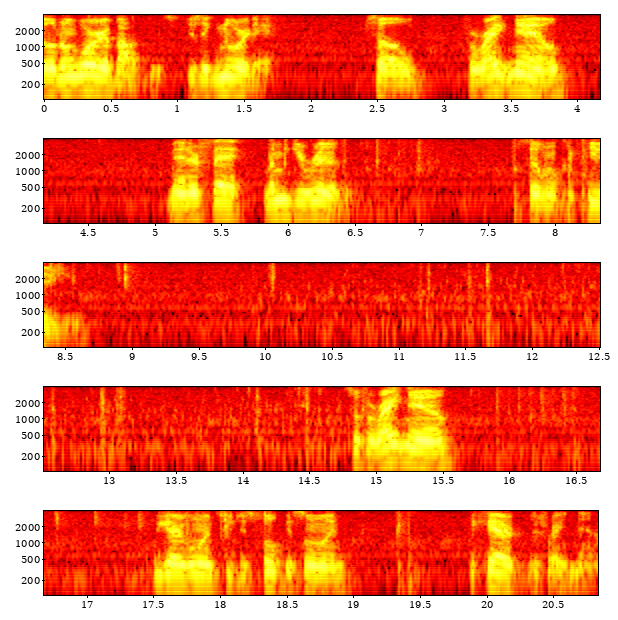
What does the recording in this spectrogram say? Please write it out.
So don't worry about this. Just ignore that. So for right now, matter of fact, let me get rid of it so it won't confuse you. So for right now, we are going to just focus on the characters right now.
